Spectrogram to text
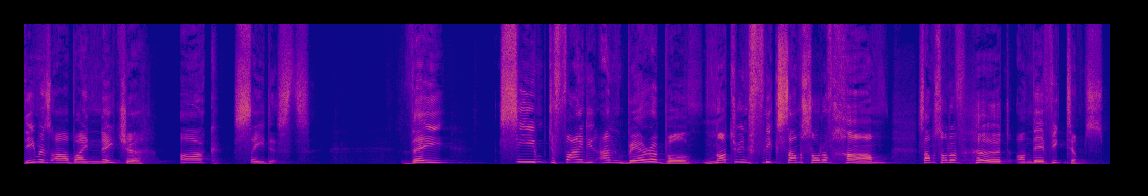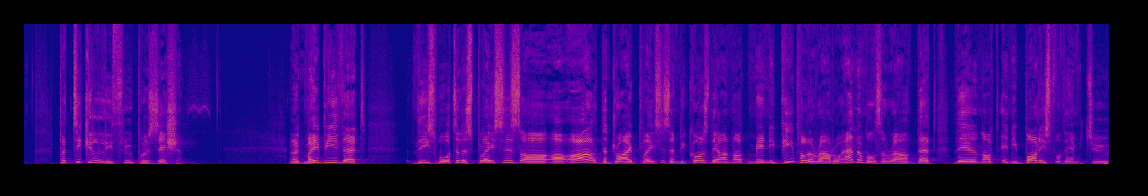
Demons are by nature arch sadists. They seem to find it unbearable not to inflict some sort of harm, some sort of hurt on their victims, particularly through possession. And it may be that these waterless places are, are, are, the dry places, and because there are not many people around or animals around, that there are not any bodies for them to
